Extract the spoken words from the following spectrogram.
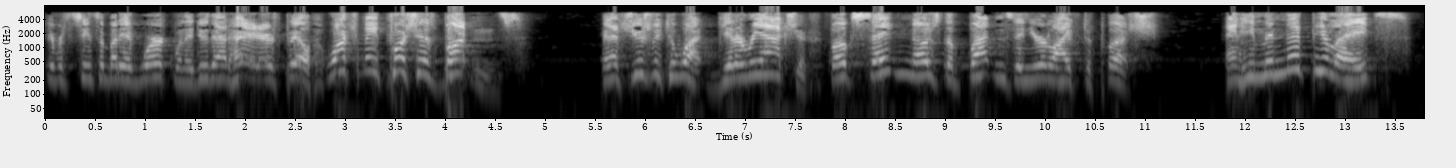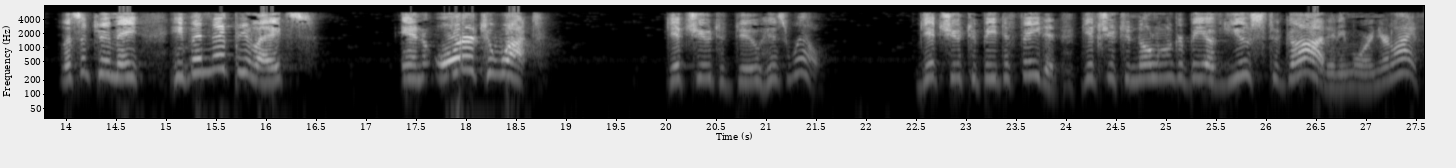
you ever seen somebody at work when they do that? Hey, there's Bill. Watch me push his buttons. And that's usually to what? Get a reaction. Folks, Satan knows the buttons in your life to push. And he manipulates, listen to me, he manipulates in order to what? Get you to do his will. Get you to be defeated. Get you to no longer be of use to God anymore in your life.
